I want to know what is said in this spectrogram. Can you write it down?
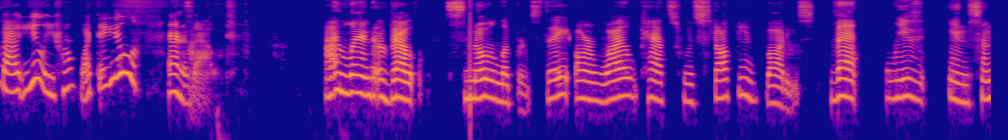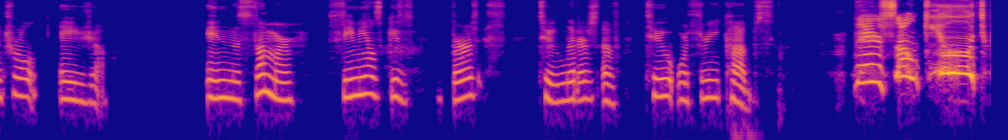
about you, Ethan? What did you learn about? I learned about snow leopards. They are wild cats with stocky bodies that live in Central Asia. In the summer, females give birth to litters of two or three cubs. They're so cute!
